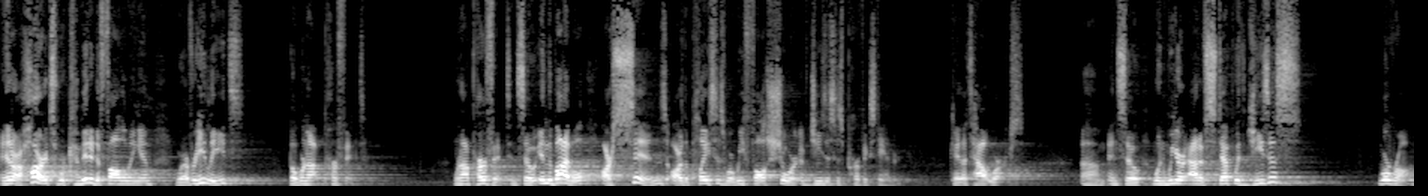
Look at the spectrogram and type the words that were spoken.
And in our hearts, we're committed to following him wherever he leads, but we're not perfect. We're not perfect. And so in the Bible, our sins are the places where we fall short of Jesus' perfect standard. Okay, that's how it works. Um, and so when we are out of step with Jesus, we're wrong.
